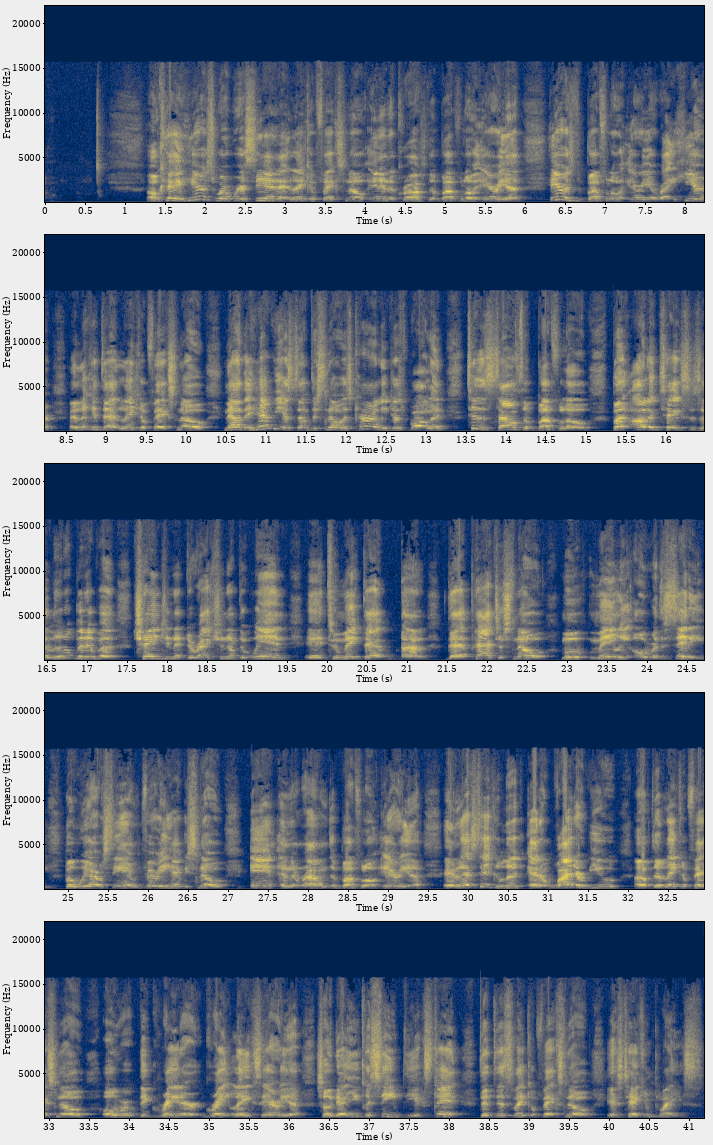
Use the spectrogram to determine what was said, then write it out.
Okay, here's where we're seeing that lake effect snow in and across the Buffalo area. Here is the Buffalo area right here, and look at that lake effect snow. Now, the heaviest of the snow is currently just falling to the south of Buffalo, but all it takes is a little bit of a change in the direction of the wind uh, to make that uh, that patch of snow move mainly over the city. But we are seeing very heavy snow in and around the Buffalo area. And let's take a look at a wider view of the lake effect snow over the greater Great Lakes area so that you can see the extent that this lake effect snow is taking place.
